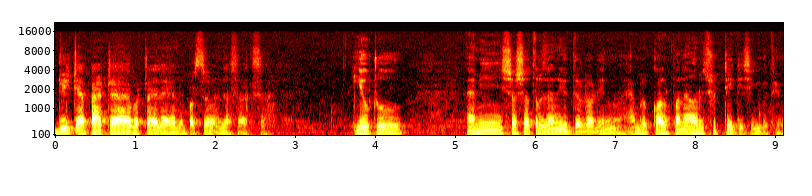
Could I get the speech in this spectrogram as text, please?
दुईवटा पाटाबाट यसलाई हेर्नुपर्छ भन्ने जस्तो लाग्छ। एउटो हामी सशस्त्र जनयुद्ध लड्यौँ। हाम्रो कल्पना अरू छुट्टै किसिमको थियो।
